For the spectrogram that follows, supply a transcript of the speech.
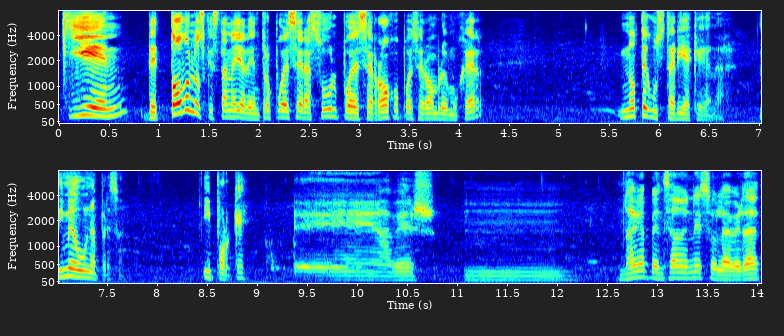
¿Quién de todos los que están allá adentro, puede ser azul, puede ser rojo, puede ser hombre o mujer, no te gustaría que ganara? Dime una persona. ¿Y por qué? Eh, a ver. mm, no había pensado en eso, la verdad.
